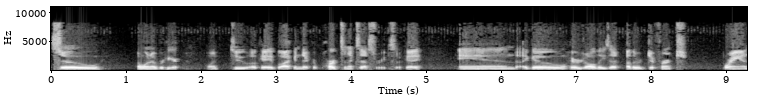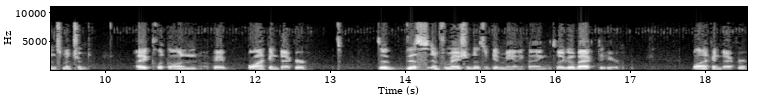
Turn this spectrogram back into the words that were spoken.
So I went over here. Went to, okay, Black & Decker parts and accessories, okay? And I go, here's all these other different brands mentioned. I click on, okay, Black & Decker. So this information doesn't give me anything. So I go back to here, Black & Decker,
